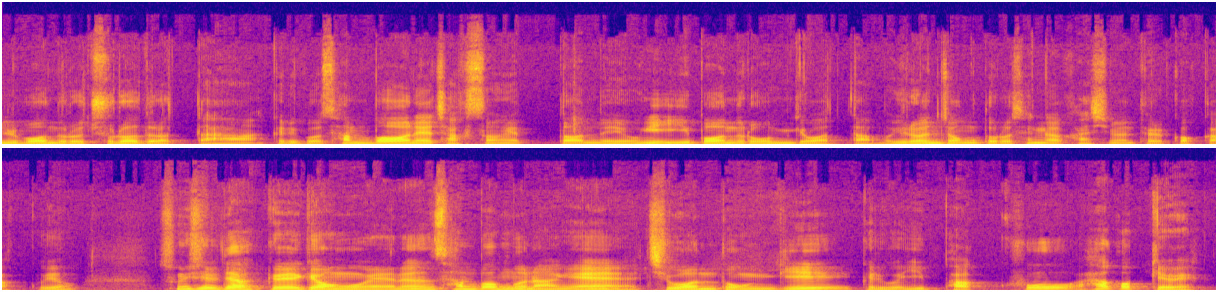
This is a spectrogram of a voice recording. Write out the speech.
1번으로 줄어들었다. 그리고 3번에 작성했던 내용이 2번으로 옮겨왔다. 뭐 이런 정도로 생각하시면 될 것 같고요. 숭실대학교의 경우에는 3번 문항에 지원 동기, 그리고 입학 후 학업 계획,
